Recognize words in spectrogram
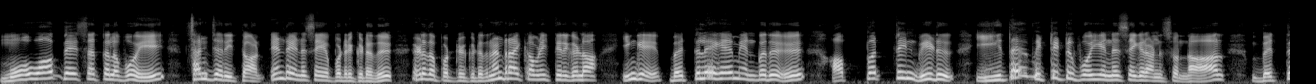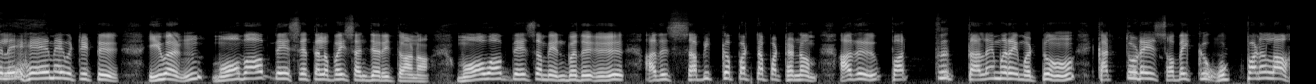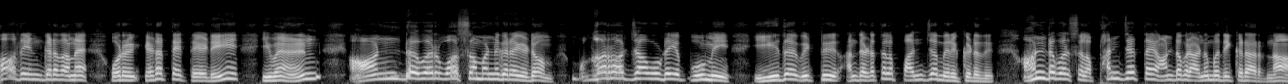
மோவாப் தேசத்தில் போய் சஞ்சரித்தான் என்று என்ன செய்யப்பட்டிருக்கிறது? எழுதப்பட்டிருக்கிறது. நன்றாய் கவனித்தீர்களா? இங்கே பெத்லகேம் என்பது அப்பத்தின் வீடு. இதை விட்டுட்டு போய் என்ன செய்கிறான்னு சொன்னால் பெத்லேஹேமே விட்டுட்டு இவன் மோவாப் தேசத்தில் போய் சஞ்சரித்தானா? மோவாப் தேசம் என்பது அது சபிக்கப்பட்ட பட்டணம். அது but பத்து தலைமுறை மட்டும் கத்துடைய சபைக்கு உட்படலாகாது என்கிறதான ஒரு இடத்தை தேடி இவன் ஆண்டவர் வாசம் பண்ணுகிற இடம் மகாராஜாவுடைய பூமி இதை விட்டு அந்த இடத்துல பஞ்சம் இருக்கிறது. ஆண்டவர் சில பஞ்சத்தை ஆண்டவர் அனுமதிக்கிறார்னா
